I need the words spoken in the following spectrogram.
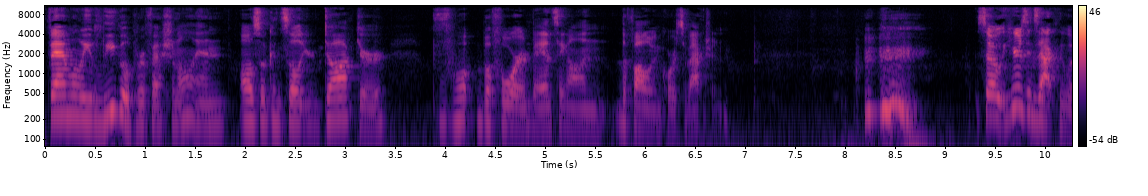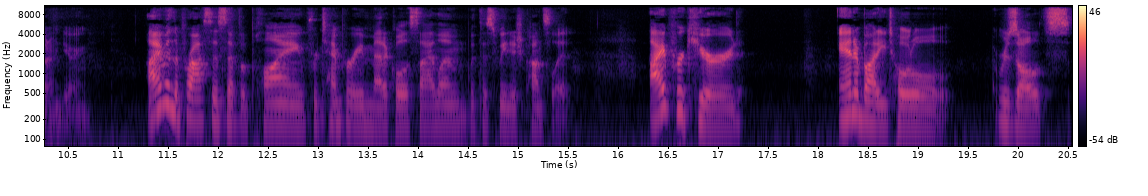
family legal professional and also consult your doctor before advancing on the following course of action. so here's exactly what I'm doing. I'm in the process of applying for temporary medical asylum with the Swedish consulate. I procured antibody total results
